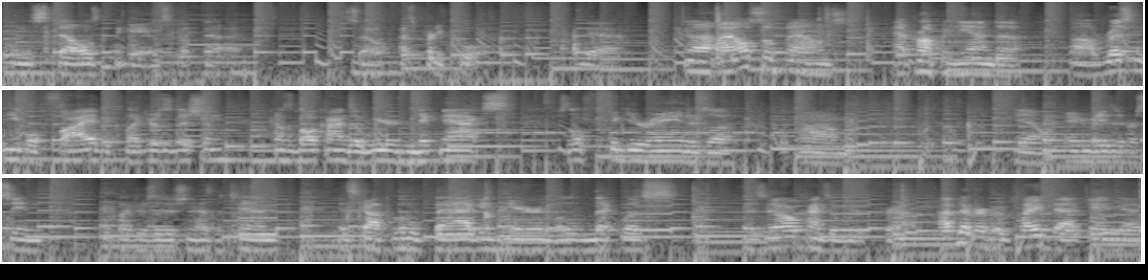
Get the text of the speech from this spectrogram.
and the spells in the game, stuff like that. So that's pretty cool. Yeah. Uh, I also found at Propaganda uh, Resident Evil 5, the collector's edition. Comes with all kinds of weird knickknacks. There's a little figurine. There's a, um, you know, anybody's ever seen the collector's edition has the tin. It's got the little bag in here the little necklace. It's got all kinds of weird crap. I've never even played that game yet.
